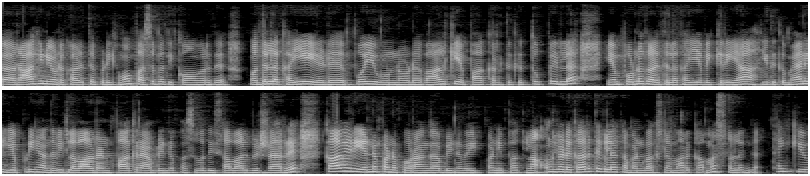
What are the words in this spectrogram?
க ராகினியோட கழுத்தை பிடிக்கவும் பசுபதி கோவம் வருது. முதல்ல கையை எடு போய் உன்னோட வாழ்க்கையை பார்க்கறதுக்கு துப்பு இல்லை என் பொண்ணு கழுத்தில் கையை வைக்கிறியா? இதுக்கு மேலே எப்படி நான் அந்த வீட்டில் வாழ்கிறேன்னு பார்க்குறேன் அப்படின்னு பசுபதி சவால் விடுறாரு. காவேரி என்ன பண்ண போகிறாங்க அப்படின்னு வெயிட் பண்ணி பார்க்கலாம். உங்களோட கருத்துக்களை கமெண்ட் பாக்ஸில் மறக்காமல் சொல்லுங்கள் தேங்க்யூ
